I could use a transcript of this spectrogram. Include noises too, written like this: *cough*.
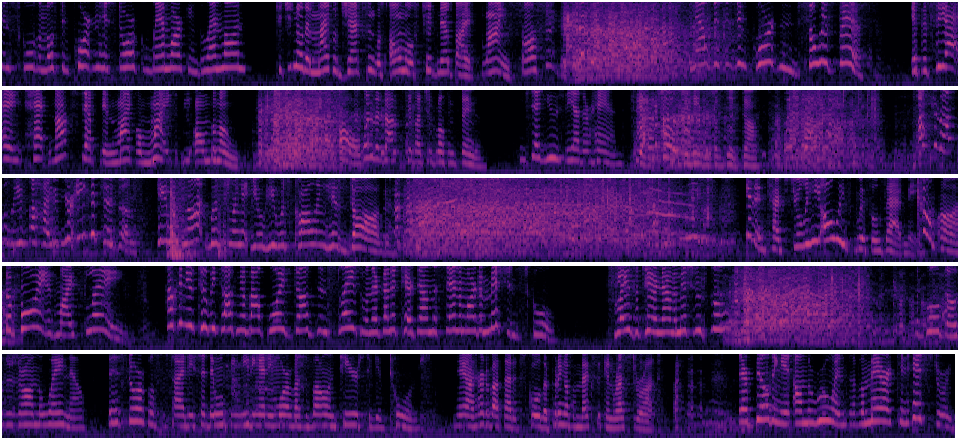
Marta Mission School the most important historical landmark in Glenlawn? Did you know that Michael Jackson was almost kidnapped by a flying saucer? *laughs* Now, this is important. So is this. If the CIA had not stepped in, Michael might be on the moon. *laughs* oh, what did the doctor say about your broken finger? He said use the other hand. See, I told you he was a good doctor. I cannot believe the height of your egotism. He was not whistling at you, he was calling his dog. Get in touch, Julie. He always whistles at me. Come on. The boy is my slave. How can you two be talking about boys, dogs, and slaves when they're gonna tear down the Santa Marta Mission School? Slaves are tearing down the mission school? The bulldozers are on the way now. The Historical Society said they won't be needing any more of us volunteers to give tours. Yeah, I heard about that at school. They're putting up a Mexican restaurant. *laughs* They're building it on the ruins of American history.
